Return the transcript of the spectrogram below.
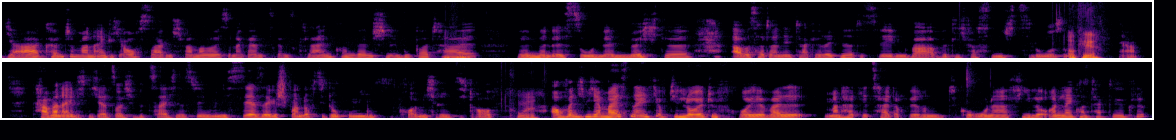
Ja, könnte man eigentlich auch sagen. Ich war mal bei so einer ganz, ganz kleinen Convention in Wuppertal. Mhm wenn man es so nennen möchte. Aber es hat an dem Tag geregnet, deswegen war wirklich fast nichts los. Und, okay. Ja, kann man eigentlich nicht als solche bezeichnen. Deswegen bin ich sehr, sehr gespannt auf die Dokumi. Ich freue mich riesig drauf. Cool. Auch wenn ich mich am meisten eigentlich auf die Leute freue, weil man hat jetzt halt auch während Corona viele Online-Kontakte geknüpft.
